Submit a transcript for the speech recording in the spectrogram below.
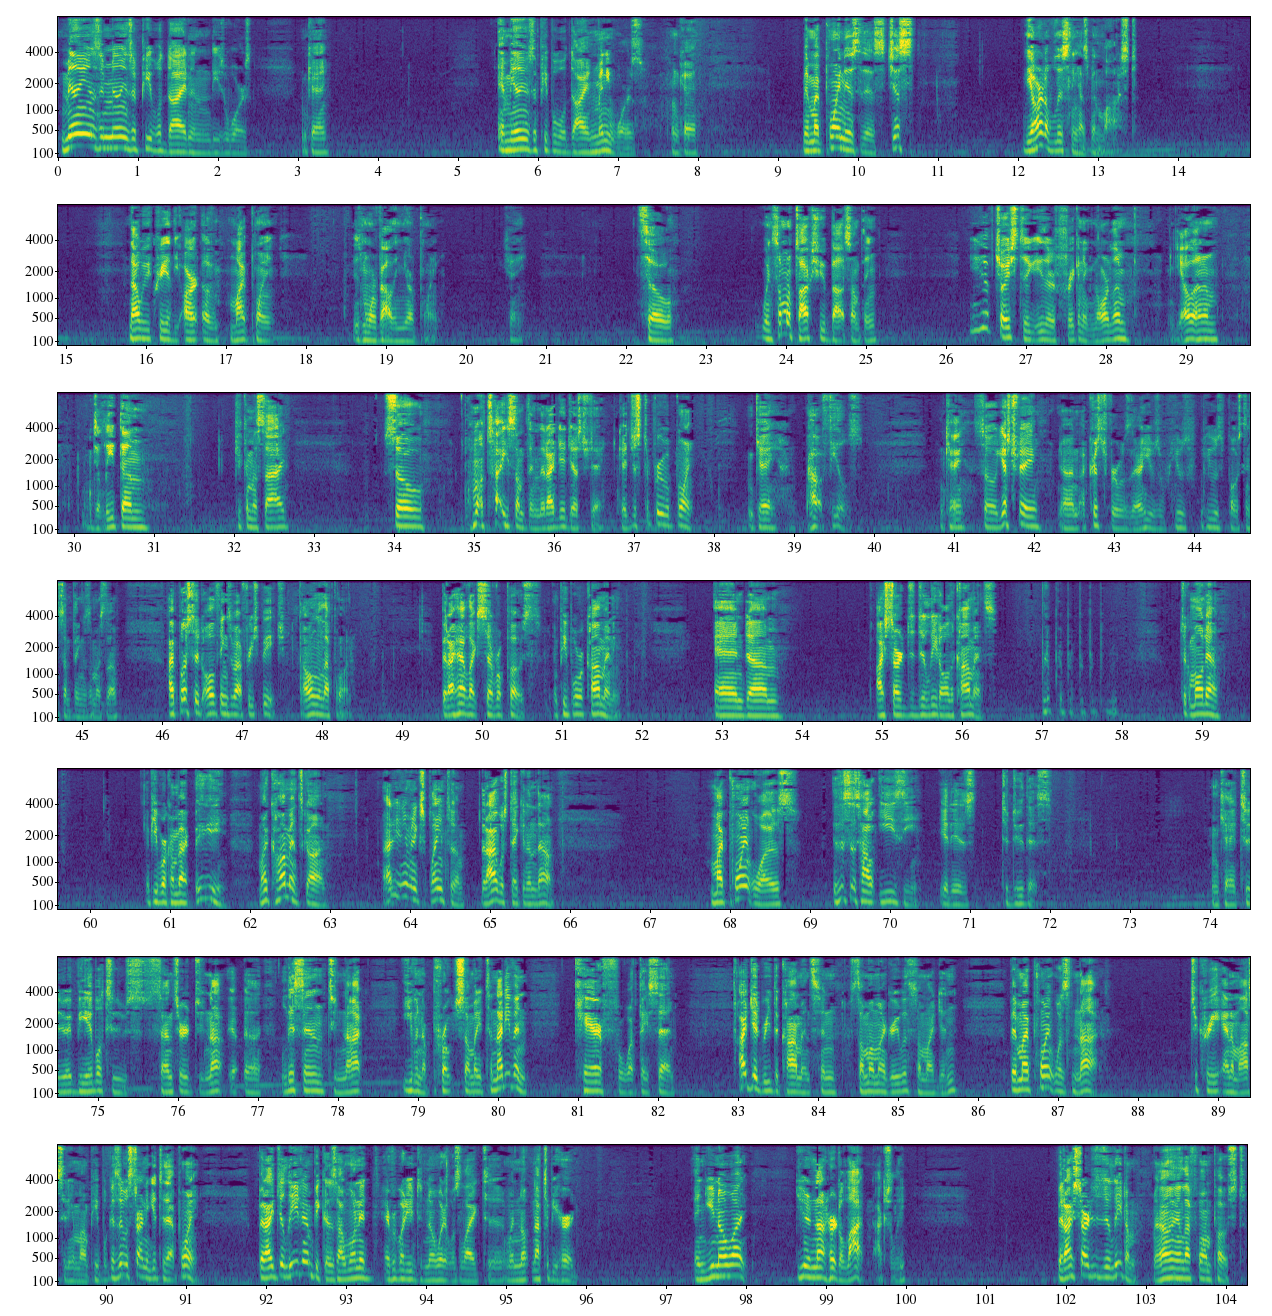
Millions and millions of people died in these wars. Okay? And millions of people will die in many wars. Okay? But my point is this just the art of listening has been lost. Now we've created the art of my point is more valid than your point. Okay. So when someone talks to you about something, you have choice to either freaking ignore them, yell at them, delete them, kick them aside. So I'm gonna tell you something that I did yesterday, okay, just to prove a point. Okay, how it feels. Okay, so yesterday, uh, Christopher was there. He was he was he was posting some things on my stuff. I posted all things about free speech. I only left one, but I had like several posts, and people were commenting, and um, I started to delete all the comments. Bloop, bloop, bloop, Took them all down, and people were coming back. My comments gone. I didn't even explain to them that I was taking them down. My point was this is how easy it is to do this. Okay, to be able to censor, to not uh, listen, to not even approach somebody, to not even care for what they said. I did read the comments, and some of them I agree with, some I didn't. But my point was not to create animosity among people because it was starting to get to that point. But I deleted them because I wanted everybody to know what it was like to when not, not to be heard. And you know what? you have not heard a lot, actually. But I started to delete them. I only left one post.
